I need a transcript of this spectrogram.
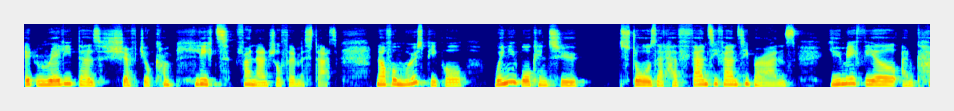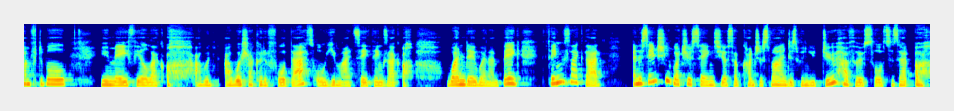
it really does shift your complete financial thermostat. Now, for most people, when you walk into stores that have fancy, fancy brands, you may feel uncomfortable. You may feel like oh i would i wish i could afford that or you might say things like oh one day when i'm big things like that. And essentially what you're saying to your subconscious mind is when you do have those thoughts is that oh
